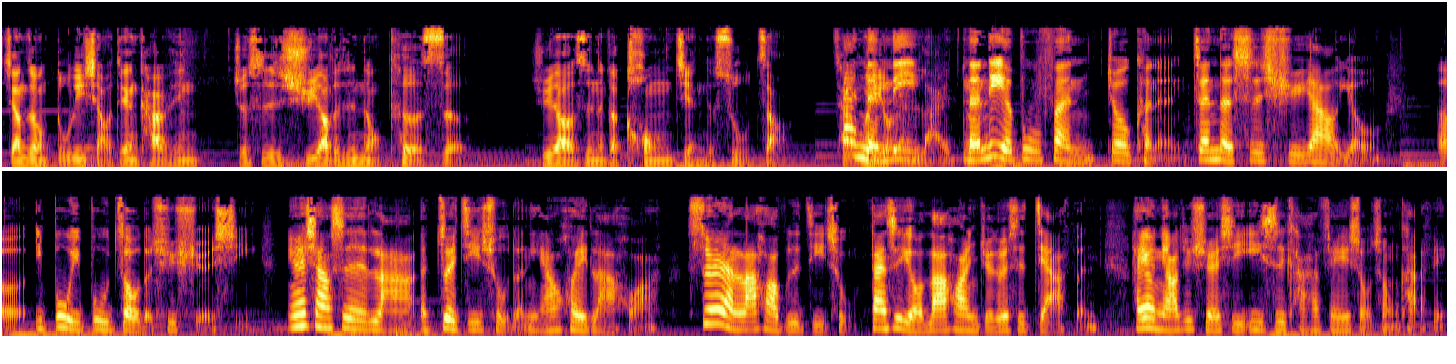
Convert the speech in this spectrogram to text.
像这种独立小店咖啡厅，就是需要的是那种特色，需要的是那个空间的塑造，但能力能力的部分就可能真的是需要有呃一步一步骤的去学习，因为像是拉最基础的，你要会拉花。虽然拉花不是基础，但是有拉花你绝对是加分。还有你要去学习意式咖啡、手冲咖啡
